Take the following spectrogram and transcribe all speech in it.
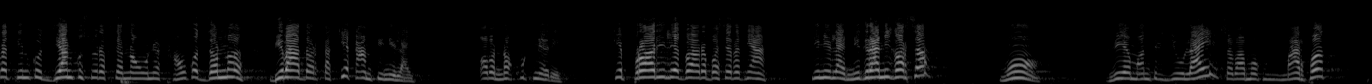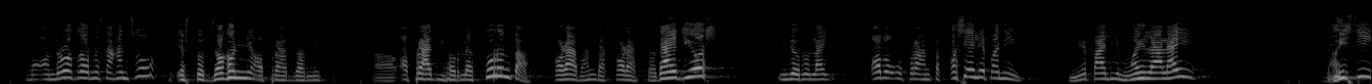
र तिनको ज्यानको सुरक्षा नहुने ठाउँको जन्म विवाह दर्ता के काम तिनीलाई? अब नकुट्ने रे। के प्रहरीले गएर बसेर त्यहाँ तिनीलाई निगरानी गर्छ? म गृहमन्त्रीज्यूलाई सभामुख मार्फत म अनुरोध गर्न चाहन्छु यस्तो जघन्य अपराध गर्ने अपराधीहरूलाई तुरन्त कडाभन्दा कडा सजाय दियोस्। यिनीहरूलाई अब उपरान्त कसैले पनि नेपाली महिलालाई भैँसी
